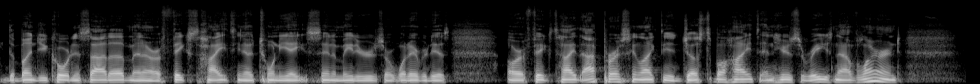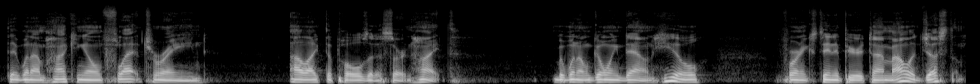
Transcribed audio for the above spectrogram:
the bungee cord inside of them and are a fixed height, you know, 28 centimeters or whatever it is, or a fixed height. I personally like the adjustable height, and here's the reason I've learned that when I'm hiking on flat terrain, I like the poles at a certain height. But when I'm going downhill for an extended period of time, I'll adjust them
